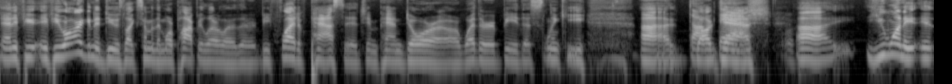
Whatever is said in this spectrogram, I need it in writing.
And if you if you are going to do like some of the more popular, whether it be Flight of Passage in Pandora, or whether it be the Slinky uh, Dog, Dash, uh, you want to it,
